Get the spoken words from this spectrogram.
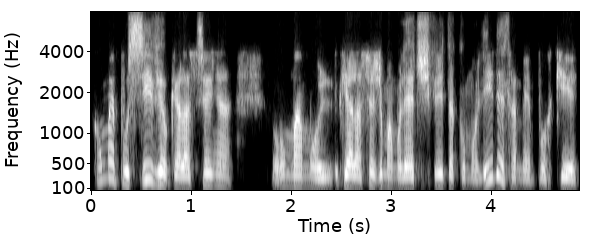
Como é possível que ela seja uma que ela seja uma mulher descrita como líder também, porque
